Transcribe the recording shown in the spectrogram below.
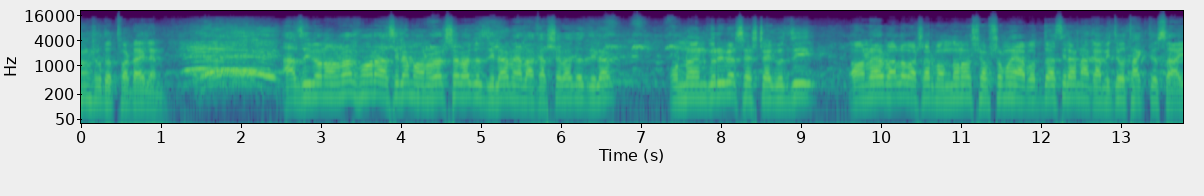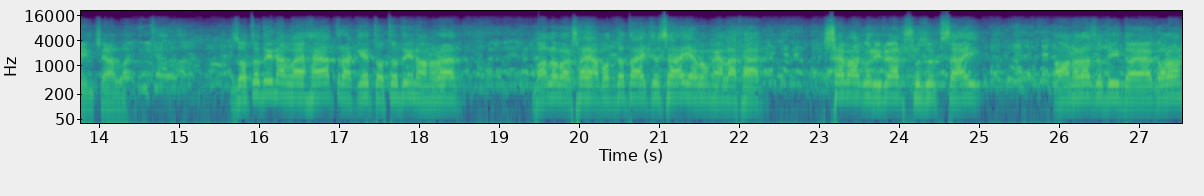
সংসদত ফাটাইলেন। আজীবন অনরার ফোঁরা আসিলাম অনরার সেবা করছিলাম এলাকার সেবা করছিলাম উন্নয়ন করিবার চেষ্টা করছি। অনরার ভালোবাসার বন্ধনত সবসময় আবদ্ধ আছিলাম, আগামীতেও থাকতে চাই ইনশাআল্লাহ। যতদিন আল্লাহ হায়াত রাখে, ততদিন অনরার ভালোবাসায় আবদ্ধতা আইতে চাই এবং এলাকার সেবা করিবার সুযোগ চাই। ওনারা যদি দয়া করন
